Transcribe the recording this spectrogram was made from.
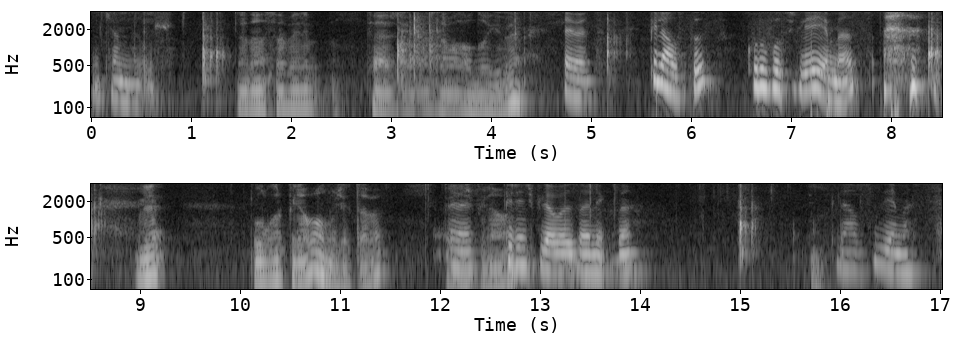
mükemmel olur. nedense benim tercihim her zaman olduğu gibi Evet. Pilavsız kuru fasulye yemez. ve bulgur pilavı olmayacak tabii. Pirinç evet. pilavı. Pirinç pilavı özellikle. Pilavsız yemez.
